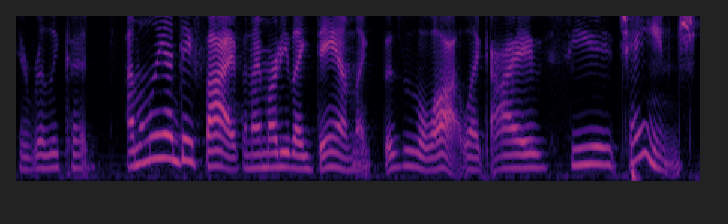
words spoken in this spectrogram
It really could. I'm only on day five and I'm already like, damn, like this is a lot. Like I see change.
